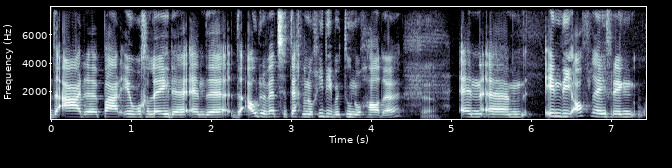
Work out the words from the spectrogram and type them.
de aarde een paar eeuwen geleden en de, de ouderwetse technologie die we toen nog hadden. Ja. En um, in die aflevering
